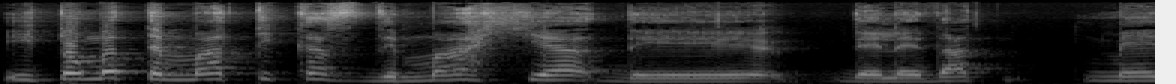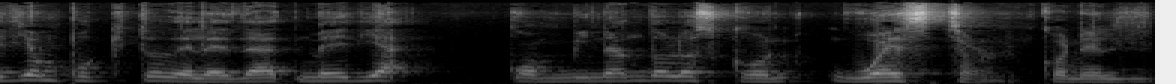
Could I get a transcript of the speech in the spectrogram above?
Y toma temáticas de magia de, de la Edad Media, un poquito de la Edad Media, combinándolos con Western, con, el,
